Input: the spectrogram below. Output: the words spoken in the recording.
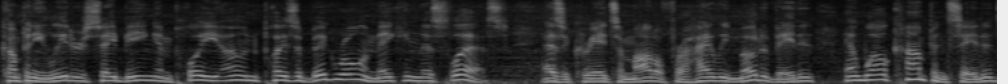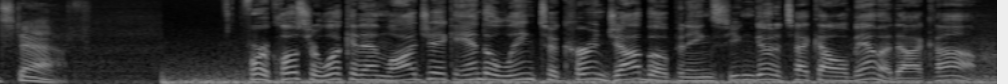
Company leaders say being employee owned plays a big role in making this list, as it creates a model for highly motivated and well compensated staff. For a closer look at nLogic and a link to current job openings, you can go to techalabama.com.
